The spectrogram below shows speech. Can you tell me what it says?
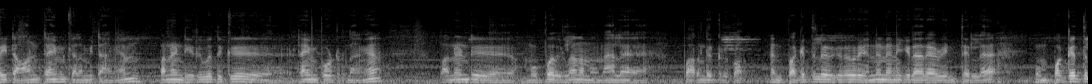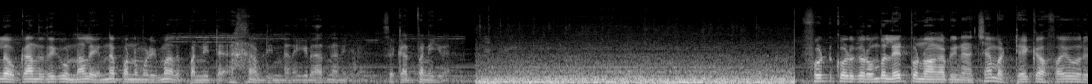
ஃப்ளைட் ஆன் டைம் கிளம்பிட்டாங்க. பன்னெண்டு இருபதுக்கு டைம் போட்டிருந்தாங்க. பன்னெண்டு முப்பதுக்கெலாம் நம்ம மேலே பறந்துட்டுருக்கோம். அண்ட் பக்கத்தில் இருக்கிறவர் என்ன நினைக்கிறாரு அப்படின்னு தெரில உன் பக்கத்தில் உட்காந்ததுக்கு உன்னால் என்ன பண்ண முடியுமோ அதை பண்ணிட்டேன் அப்படின்னு நினைக்கிறாருன்னு நினைக்கிறேன். ஸோ கட் பண்ணிக்கிறேன். ஃபுட் கொடுக்க ரொம்ப லேட் பண்ணுவாங்க அப்படின்னு நினச்சேன் பட் டேக் ஆஃப் ஆகி ஒரு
